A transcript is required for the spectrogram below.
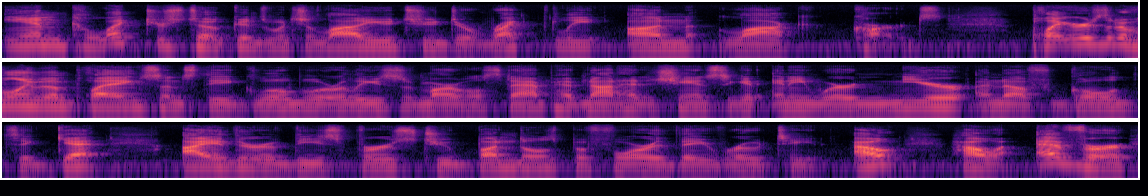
and collector's tokens, which allow you to directly unlock cards. Players that have only been playing since the global release of Marvel Snap have not had a chance to get anywhere near enough gold to get either of these first two bundles before they rotate out. However,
